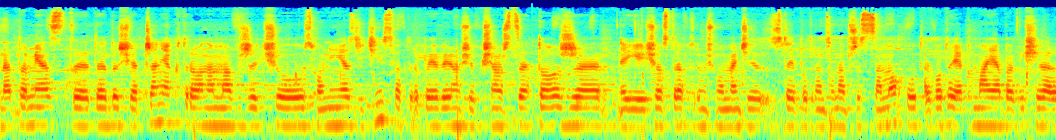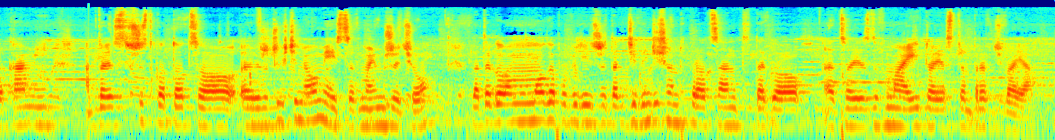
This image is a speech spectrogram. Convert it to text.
Natomiast e, te doświadczenia, które ona ma w życiu, wspomnienia z dzieciństwa, które pojawiają się w książce, to, że jej siostra w którymś momencie zostaje potrącona przez samochód, albo to, jak Maja bawi się lalkami, to jest wszystko to, co e, rzeczywiście miało miejsce w moim życiu. Dlatego mogę powiedzieć, że tak 90% tego, e, co jest w Mai, to jestem prawdziwa ja.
